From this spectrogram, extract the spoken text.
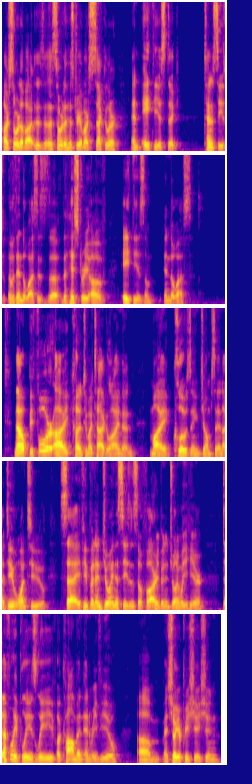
our sort of our, a sort of history of our secular and atheistic tendencies within the West. This is the, the history of atheism in the West. Now, before I cut into my tagline and my closing jumps in, I do want to say if you've been enjoying the season so far, you've been enjoying what you hear, definitely please leave a comment and review um, and show your appreciation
